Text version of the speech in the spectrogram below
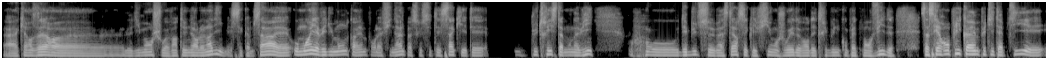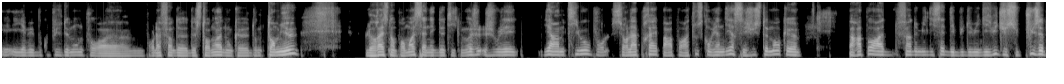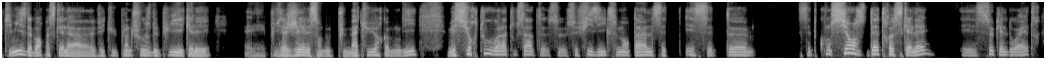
à 15h le dimanche ou à 21h le lundi. Mais c'est comme ça. Au moins, il y avait du monde quand même pour la finale parce que c'était ça qui était plus triste, à mon avis, au début de ce master, c'est que les filles ont joué devant des tribunes complètement vides. Ça s'est rempli quand même petit à petit et, il y avait beaucoup plus de monde pour, euh, pour la fin de, de ce tournoi. Donc, euh, donc, tant mieux. Le reste, non, pour moi, c'est anecdotique. Moi, je, je voulais dire un petit mot pour, sur l'après par rapport à tout ce qu'on vient de dire. C'est justement que par rapport à fin 2017, début 2018, je suis plus optimiste. D'abord parce qu'elle a vécu plein de choses depuis et qu'elle est, plus âgée, elle est sans doute plus mature, comme on dit. Mais surtout, voilà, tout ça, ce, physique, ce mental, et cette, euh, cette conscience d'être ce qu'elle est et ce qu'elle doit être,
